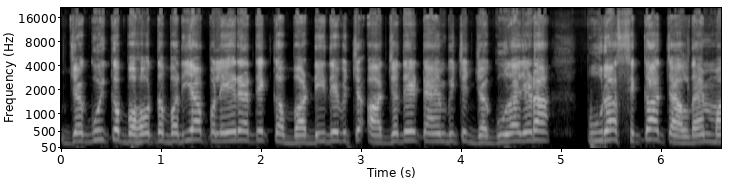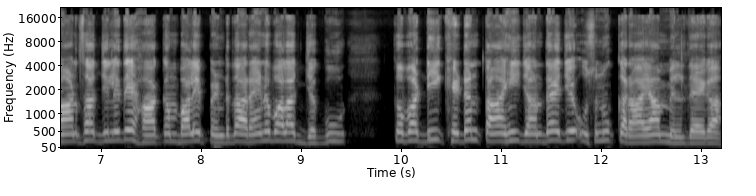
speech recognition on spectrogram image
ਜੱਗੂ ਇੱਕ ਬਹੁਤ ਵਧੀਆ ਪਲੇਅਰ ਹੈ ਤੇ ਕਬੱਡੀ ਦੇ ਵਿੱਚ ਅੱਜ ਦੇ ਟਾਈਮ ਵਿੱਚ ਜੱਗੂ ਦਾ ਜਿਹੜਾ ਪੂਰਾ ਸਿੱਕਾ ਚੱਲਦਾ ਹੈ। ਮਾਨਸਾ ਜ਼ਿਲ੍ਹੇ ਦੇ ਹਾਕਮ ਵਾਲੇ ਪਿੰਡ ਦਾ ਰਹਿਣ ਵਾਲਾ ਜੱਗੂ ਕਬੱਡੀ ਖੇਡਣ ਤਾਂ ਹੀ ਜਾਂਦਾ ਜੇ ਉਸ ਨੂੰ ਕਿਰਾਇਆ ਮਿਲਦਾ ਹੈਗਾ।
